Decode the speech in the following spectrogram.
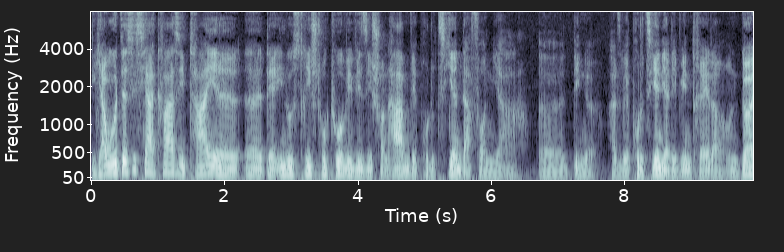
Ja gut, das ist ja quasi Teil äh, der Industriestruktur, wie wir sie schon haben. Wir produzieren davon ja äh, Dinge. Also wir produzieren ja die Windräder und da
